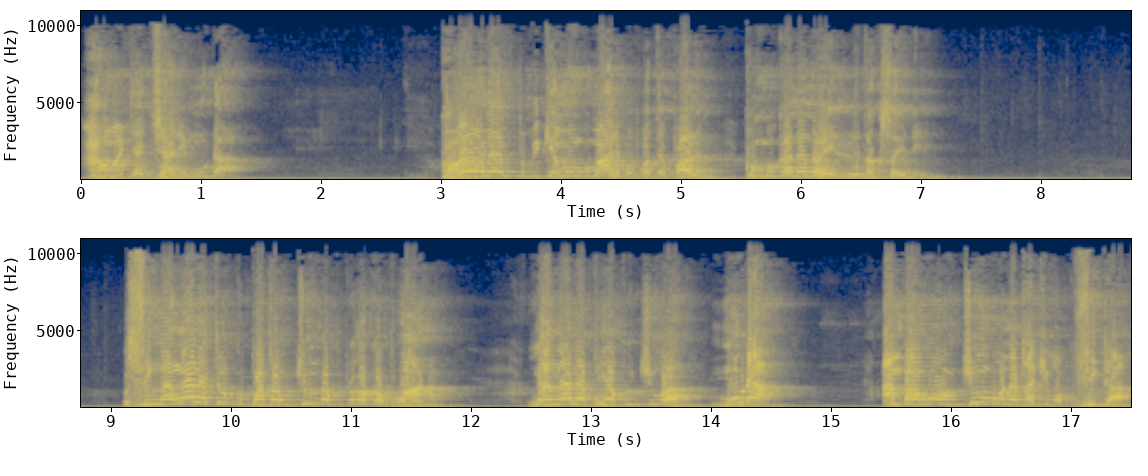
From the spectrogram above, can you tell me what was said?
Hawajajali muda. Kwa wewe unayemtumikia mungu mahali popote pale kumbuka neno hili litakusaidia. Using'ang'ane tu kupata ujumbe kutoka kwa bwana. Ng'ang'ana pia kujua muda ambao huo ujumbe unatakiwa kufika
